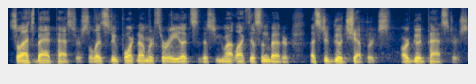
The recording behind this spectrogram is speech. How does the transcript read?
So that's bad pastors. So let's do point number three. Let's this you might like this one better. Let's do good shepherds or good pastors.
